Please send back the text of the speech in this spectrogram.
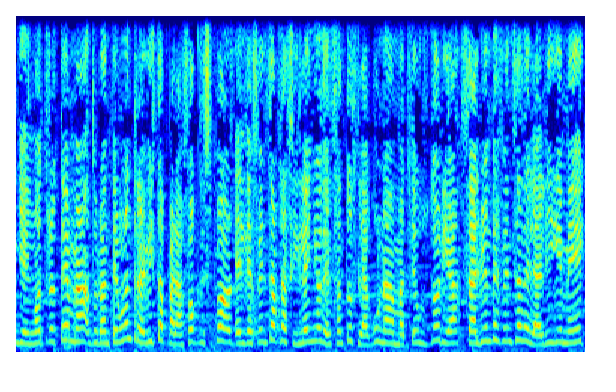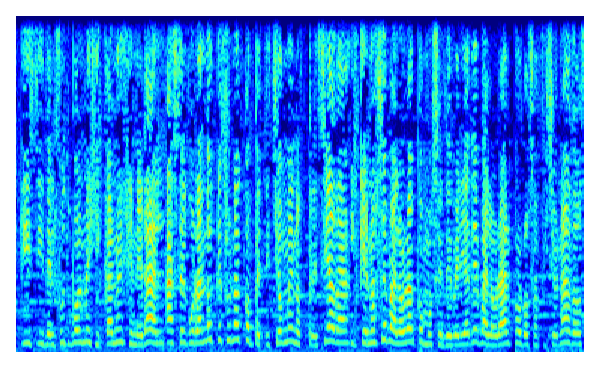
Y en otro tema, durante una entrevista para Fox Sports, el defensa brasileño de Santos Laguna, Mateus Doria, salió en defensa de la Liga MX y del fútbol mexicano en general, asegurando que es una competición menospreciada y que no se valora como se debería de valorar por los aficionados,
